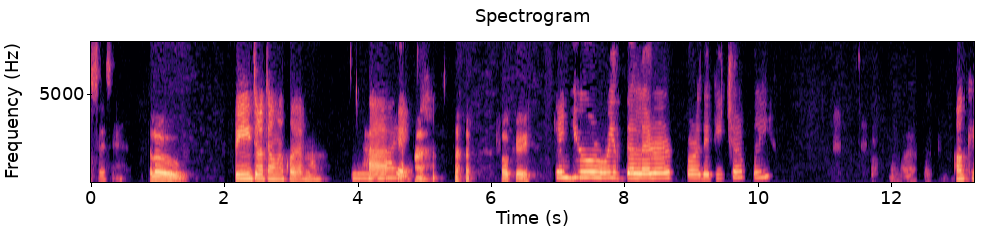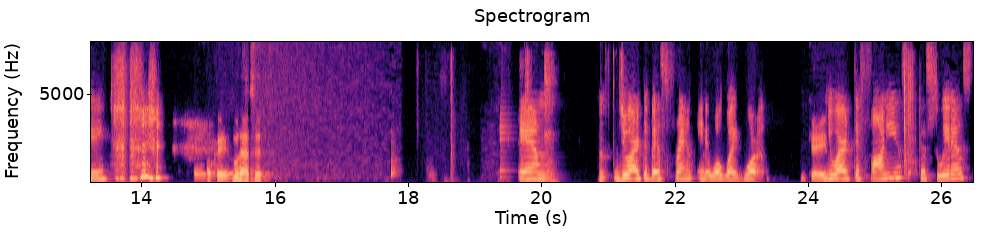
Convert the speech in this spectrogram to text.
Sí, sí. Hello. Sí, yo lo tengo en el cuaderno. Hi. Okay. Okay. Can you read the letter for the teacher, please? Okay. Okay. Who has it? um, you are the best friend in the whole wide world. Okay. You are the funniest, the sweetest,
